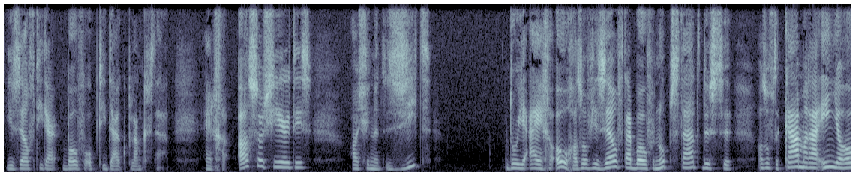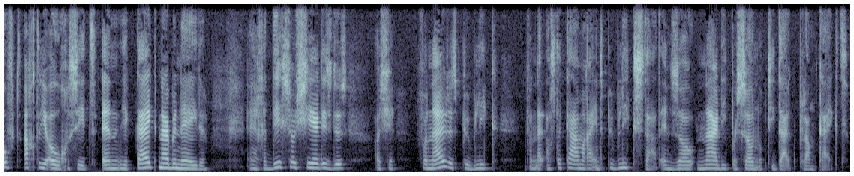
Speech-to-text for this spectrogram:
Jezelf die daar bovenop die duikplank staat. En geassocieerd is als je het ziet door je eigen ogen. Alsof je zelf daar bovenop staat. Dus alsof de camera in je hoofd achter je ogen zit. En je kijkt naar beneden. En gedissocieerd is dus als je vanuit het publiek, vanuit, als de camera in het publiek staat en zo naar die persoon op die duikplank kijkt.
